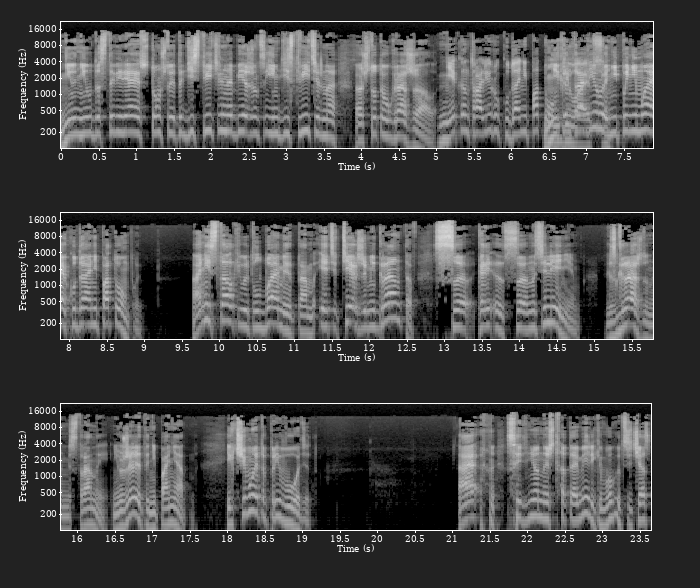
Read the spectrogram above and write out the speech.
не, не удостоверяясь в том, что это действительно беженцы, им действительно э, что-то угрожало. Не контролируя, куда они потом Не контролируя, не понимая, куда они потом пойдут. Они сталкивают лбами там, эти, тех же мигрантов с, с населением, с гражданами страны. Неужели это непонятно? И к чему это приводит? А Соединенные Штаты Америки могут сейчас,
